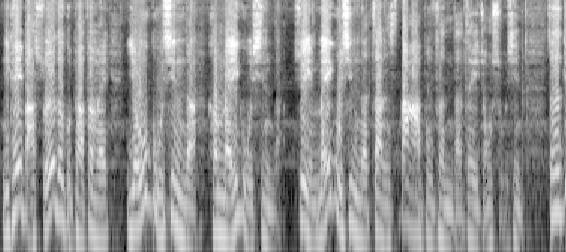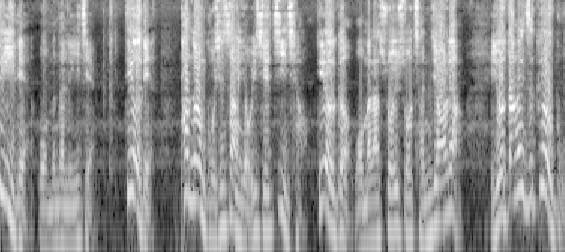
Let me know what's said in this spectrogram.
你可以把所有的股票分为有股性的和没股性的，所以没股性的占的是大部分的这一种属性。这是第一点，我们的理解。第二点，判断股性上有一些技巧。第二个，我们来说一说成交量，也就是当一只个股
